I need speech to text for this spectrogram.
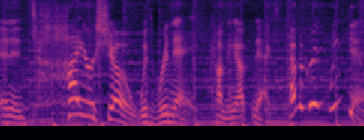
an entire show with Renee coming up next. Have a great weekend.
